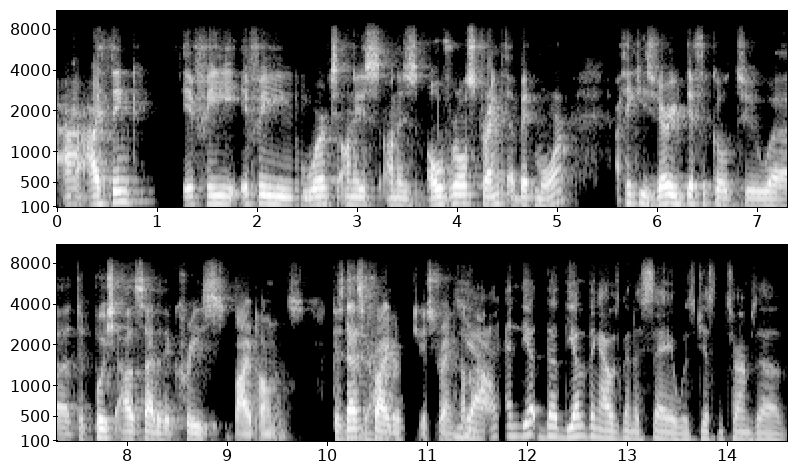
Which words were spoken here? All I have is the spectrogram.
I I think if he if he works on his on his overall strength a bit more, I think he's very difficult to uh, to push outside of the crease by opponents because that's Yeah. Strength. Yeah, and, the, the the other thing I was going to say was just in terms of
